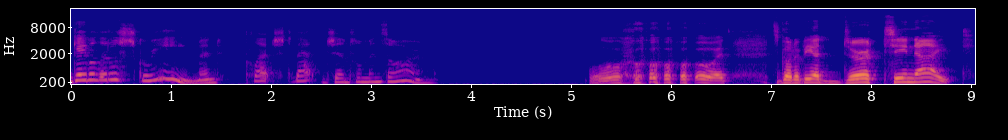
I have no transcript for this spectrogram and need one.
gave a little scream and clutched that gentleman's arm. Oh, it's going to be a dirty night,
